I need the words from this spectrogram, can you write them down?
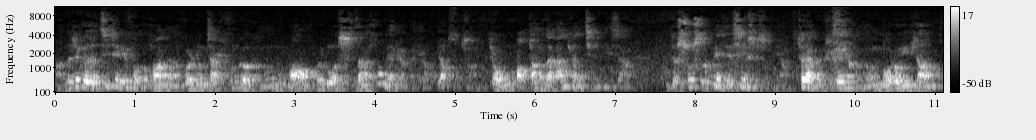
啊，那这个激进与否的话呢，或者这种驾驶风格，可能往往会落实在后面两个要要素上。就我们保障在安全的前提下，你的舒适和便捷性是什么样？这两个之间可能某种意义上，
